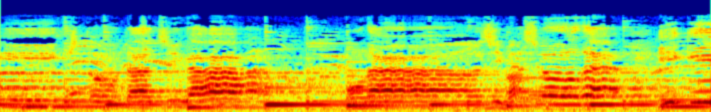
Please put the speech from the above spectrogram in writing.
い人たちが同じ場所で生き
